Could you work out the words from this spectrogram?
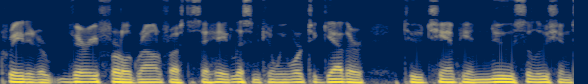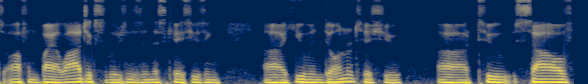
created a very fertile ground for us to say, hey, listen, can we work together? to champion new solutions, often biologic solutions, in this case using uh, human donor tissue, uh, to solve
